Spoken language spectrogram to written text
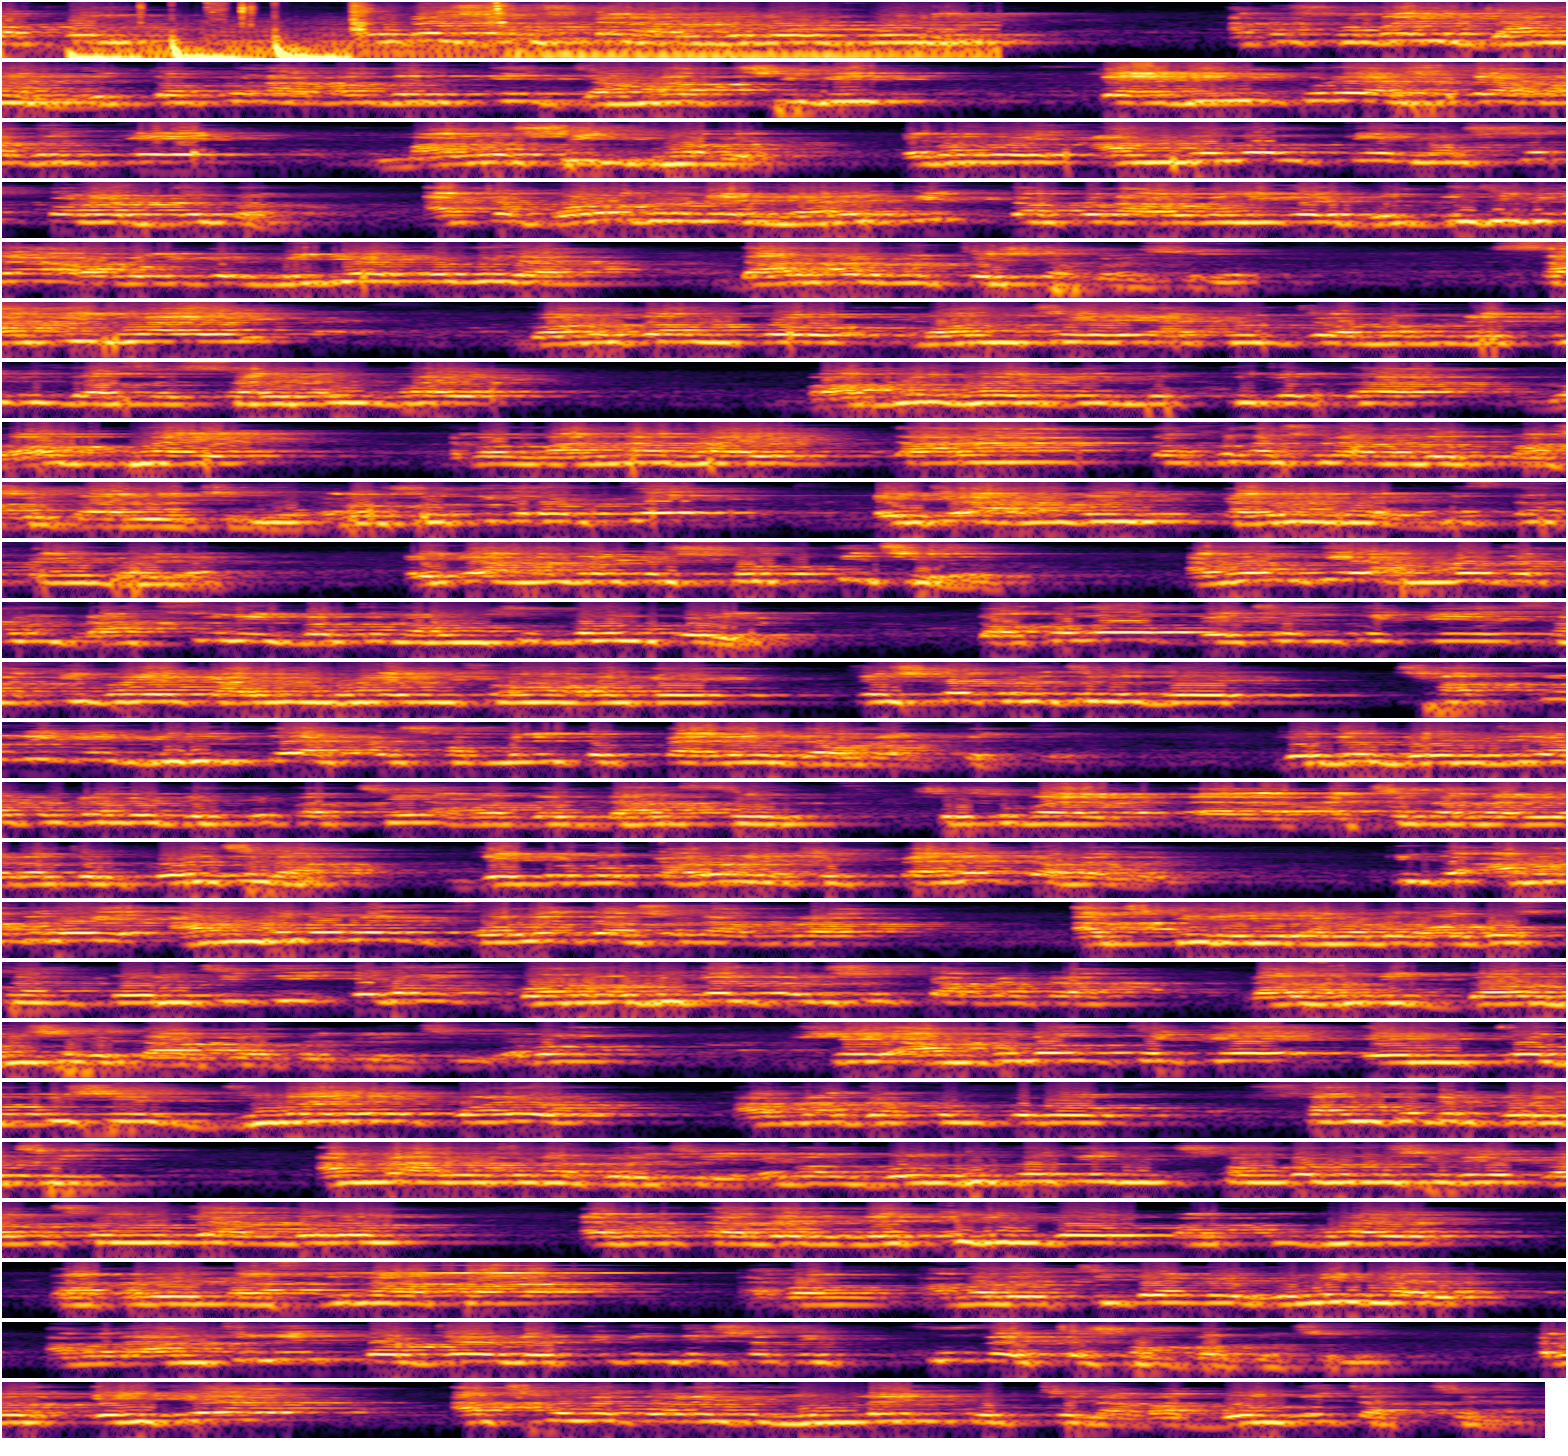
যখন সংস্কার আন্দোলন করি আপনারা সবাই জানেন যে তখন আমাদেরকে জামাত শিবির ট্যাগিং করে আসলে আমাদেরকে মানসিকভাবে এবং ওই আন্দোলনকে নস্বাত করার জন্য একটা বড় ধরনের ন্যারেটিভ তখন আওয়ামী লীগের বুদ্ধিজীবীরা, আওয়ামী লীগের মিডিয়া কর্মীরা দাঁড় করানোর চেষ্টা করেছিল। সাকিব ভাই গণতন্ত্র মঞ্চে এখন যে অন্যান্য নেতৃবৃন্দ আছে, সাইফুল ভাই, বাবলু ভাই, বীর মুক্তিযোদ্ধা, রব ভাই এবং মান্না ভাই, তারা তখন আসলে আমাদের পাশে দাঁড়িয়েছিল। এবং সত্যিকার অর্থে এই যে আমাদের কায়ুম ভাই হাসনাত কায়ুম ভাইরা এটা আমাদের একটা শক্তি ছিল, এমনকি আমরা যখন ডাকসু নির্বাচনে অংশগ্রহণ করি, তখনও পেছন থেকে সাকিব ভাই কায়ুম ভাই সহ অনেকে চেষ্টা করেছিল যে ছাত্রলীগের বিরুদ্ধে একটা সম্মিলিত প্যানেল দেওয়ার ক্ষেত্রে। যদিও বেনজির আপুকে আমি দেখতে পাচ্ছি আমাদের ডান্সু সে সময় একসাথে আমরা নির্বাচন করেছিলাম, যে কোনো কারণে সেই প্যানেলটা হয়নি। কিন্তু আমাদের ওই আন্দোলনের ফলে তো আসলে আমরা আজকের এই আমাদের অবস্থান, পরিচিতি এবং গণ অধিকার পরিষদকে আমরা একটা রাজনৈতিক দল হিসেবে দাঁড় করাতে পেরেছি। এবং সেই আন্দোলন থেকে এই চব্বিশের জুলাইয়ের পরেও আমরা যখন কোনো সংকটে পড়েছি, আমরা আলোচনা করেছি এবং বন্ধু প্রতি সংগঠন হিসেবে গণসংহতি আন্দোলন এবং তাদের নেতৃবৃন্দ পাপ্পু ভাই, তারপরে তাসলিমা আপা এবং আমাদের চিটাঙ্গের রুমি ভাই আমাদের আঞ্চলিক পর্যায়ের নেতৃবৃন্দের সাথে খুব একটা সম্পর্ক ছিল। এবং এইটা আজকে হয়তো অনেকে মূল্যায়ন করছে না বা বলতে চাচ্ছে না।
